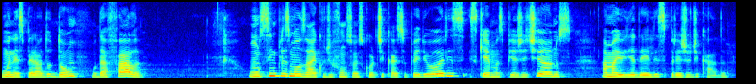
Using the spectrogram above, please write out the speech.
um inesperado dom, o da fala, um simples mosaico de funções corticais superiores, esquemas piagetianos, a maioria deles prejudicada.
